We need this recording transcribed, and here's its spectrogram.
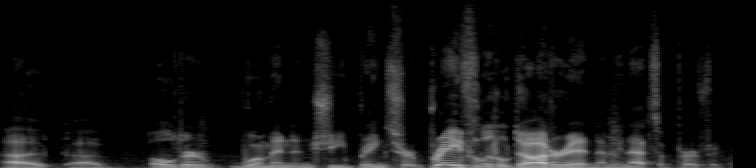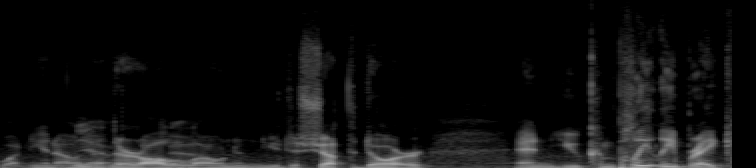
a, a older woman and she brings her brave little daughter in. I mean, that's a perfect one, you know. Yeah. And they're all Yeah. alone, and you just shut the door, and you completely break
